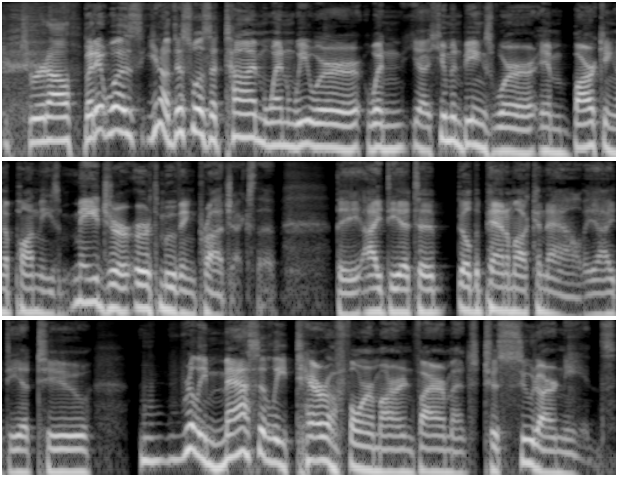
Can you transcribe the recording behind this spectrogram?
Rudolph. but it was, you know, this was a time when we were, when uh, human beings were embarking upon these major earth moving projects. The, the idea to build the Panama Canal, the idea to really massively terraform our environment to suit our needs.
